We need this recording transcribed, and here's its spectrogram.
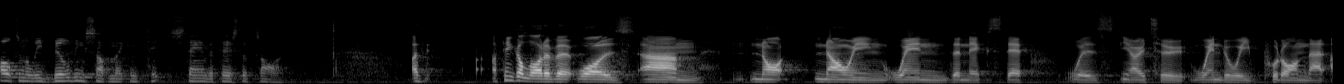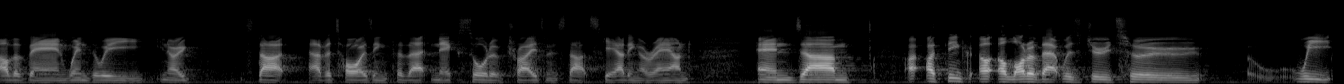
ultimately building something that can t- stand the test of time? I, th- I think a lot of it was um, not knowing when the next step was, you know, to when do we put on that other van? When do we, you know, start advertising for that next sort of tradesman, start scouting around? And um, I, I, think a, a lot of that was due to we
